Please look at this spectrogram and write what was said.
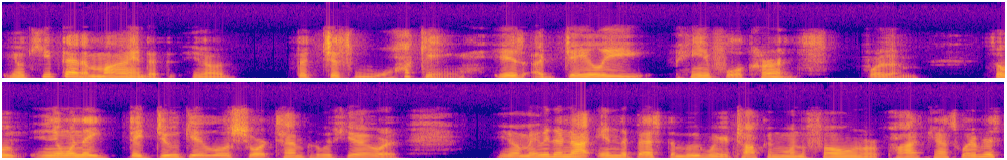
you know keep that in mind that you know that just walking is a daily painful occurrence for them. So you know when they they do get a little short tempered with you or you know, maybe they're not in the best of mood when you're talking on the phone or a podcast, whatever it is.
